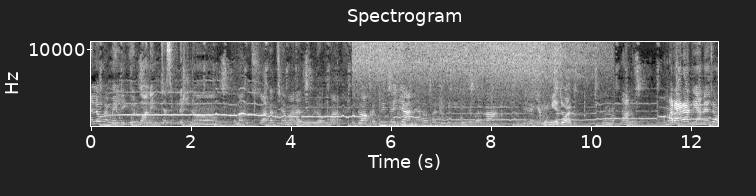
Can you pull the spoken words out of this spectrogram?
હેલો ફેમિલી ગુડ મોર્નિંગ જય શ્રી કૃષ્ણ. તમારું સ્વાગત છે અમારા ન્યૂ બ્લોગમાં જો આપણે ફ્રી થઈ ગયા અને રસોઈ મૂકી દીધી છે બનવા. અને અહીંયા મમ્મીએ જો આજ નાનું, અમારા આરાધ્યાને જો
